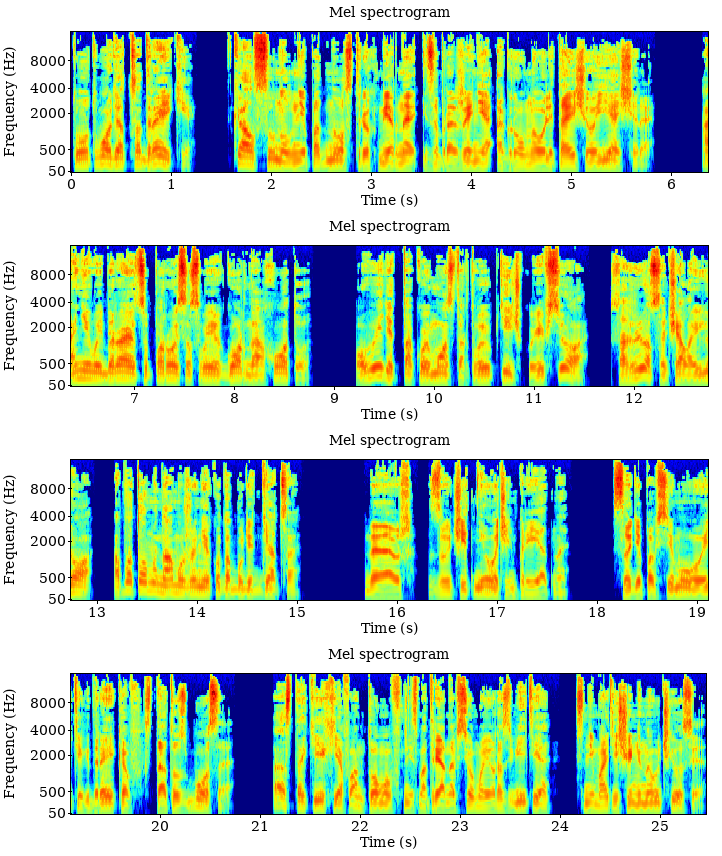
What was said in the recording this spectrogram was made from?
Тут водятся дрейки. Кал сунул мне под нос трехмерное изображение огромного летающего ящера. Они выбираются порой со своих гор на охоту. Увидит такой монстр твою птичку, и все. Сожрет сначала ее, а потом и нам уже некуда будет деться. Да уж, звучит не очень приятно. Судя по всему, у этих дрейков статус босса, а с таких я фантомов, несмотря на все мое развитие, снимать еще не научился.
